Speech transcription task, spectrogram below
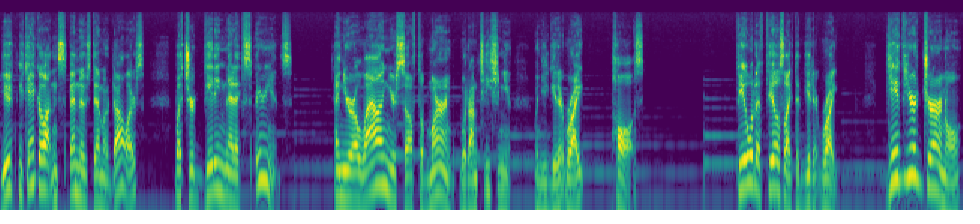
You you can't go out and spend those demo dollars, but you're getting that experience, and you're allowing yourself to learn what I'm teaching you. When you get it right, pause. Feel what it feels like to get it right. Give your journal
